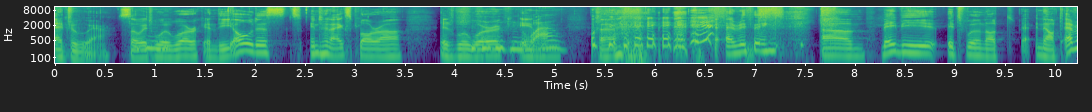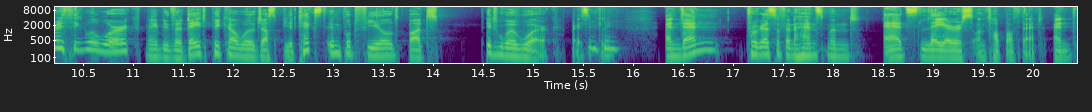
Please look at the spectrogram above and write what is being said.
everywhere. So it will work in the oldest Internet Explorer. It will work in Wow. Uh, everything. Um, maybe it will not. Not everything will work. Maybe the date picker will just be a text input field, but it will work basically. And then progressive enhancement adds layers on top of that and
